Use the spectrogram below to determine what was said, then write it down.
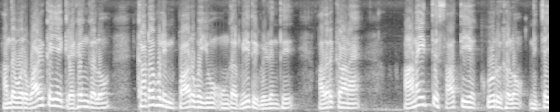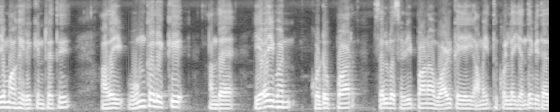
அந்த ஒரு வாழ்க்கையை கிரகங்களும் கடவுளின் பார்வையும் உங்கள் மீது விழுந்து அதற்கான அனைத்து சாத்திய கூறுகளும் நிச்சயமாக இருக்கின்றது. அதை உங்களுக்கு அந்த இறைவன் கொடுப்பார். செல்வ செழிப்பான வாழ்க்கையை அமைத்து கொள்ள எந்தவித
